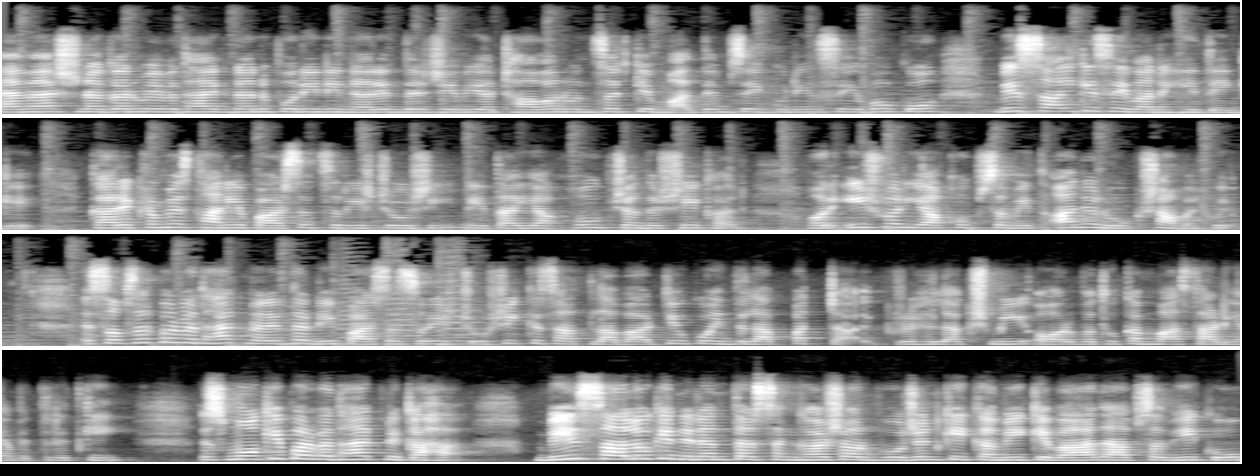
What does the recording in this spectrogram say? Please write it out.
एम एच नगर में विधायक नन्न पुनीनी नरेंद्र जेबी अठावन उनसठ के माध्यम से गुरी सेवों को 20 साल की सेवा नहीं देंगे। कार्यक्रम में स्थानीय पार्षद सुरेश जोशी, नेता याकूब चंद्रशेखर और ईश्वर याकूब समेत अन्य लोग शामिल हुए। इस अवसर पर विधायक नरेंद्र ने पार्षद सुरेश जोशी के साथ लाभार्थियों को इंदिला पट्टा गृह लक्ष्मी और बथुकम्मा साड़ियाँ वितरित की। इस मौके पर विधायक ने कहा 20 सालों के निरंतर संघर्ष और भोजन की कमी के बाद आप सभी को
